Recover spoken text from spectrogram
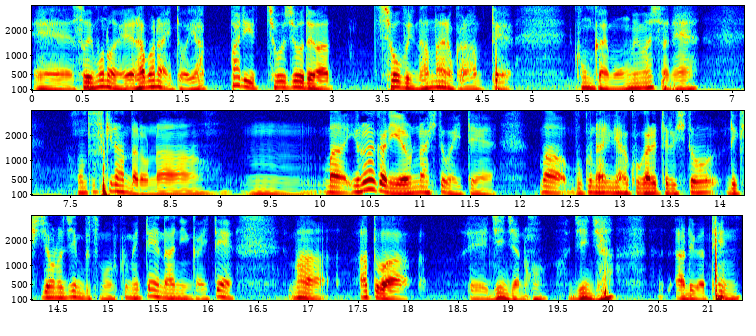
えーそういうものを選ばないとやっぱり頂上では勝負にならないのかなって今回も思いましたね。本当好きなんだろうな。うん。まあ世の中にいろんな人がいてまあ僕なりに憧れてる人歴史上の人物も含めて何人かいてまああとは、えー、神社の 神社？あるいは天？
